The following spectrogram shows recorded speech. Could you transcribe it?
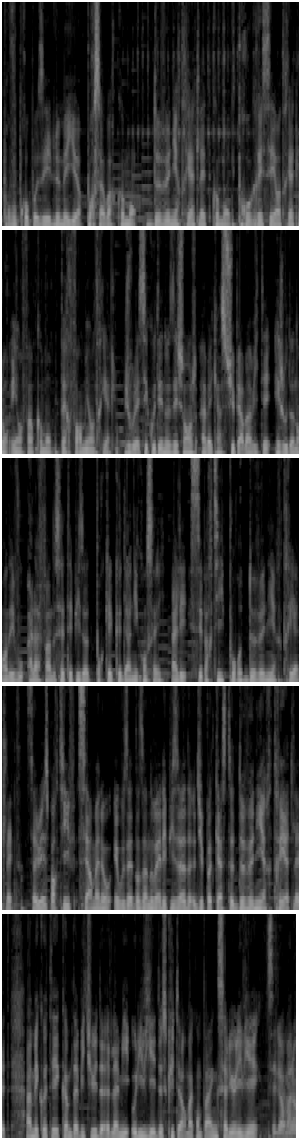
pour vous proposer le meilleur pour savoir comment devenir triathlète, comment progresser en triathlon et enfin comment performer en triathlon. Je vous laisse écouter nos échanges avec un superbe invité et je vous donne rendez-vous à la fin de cet épisode pour quelques derniers conseils. Allez, c'est parti pour devenir triathlète. Salut les sportifs, c'est Hermano et vous êtes dans un nouvel épisode du podcast Devenir triathlète. À mes côtés, comme d'habitude, l'ami Olivier de Scooter m'accompagne. Salut Olivier. Salut Hermano.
